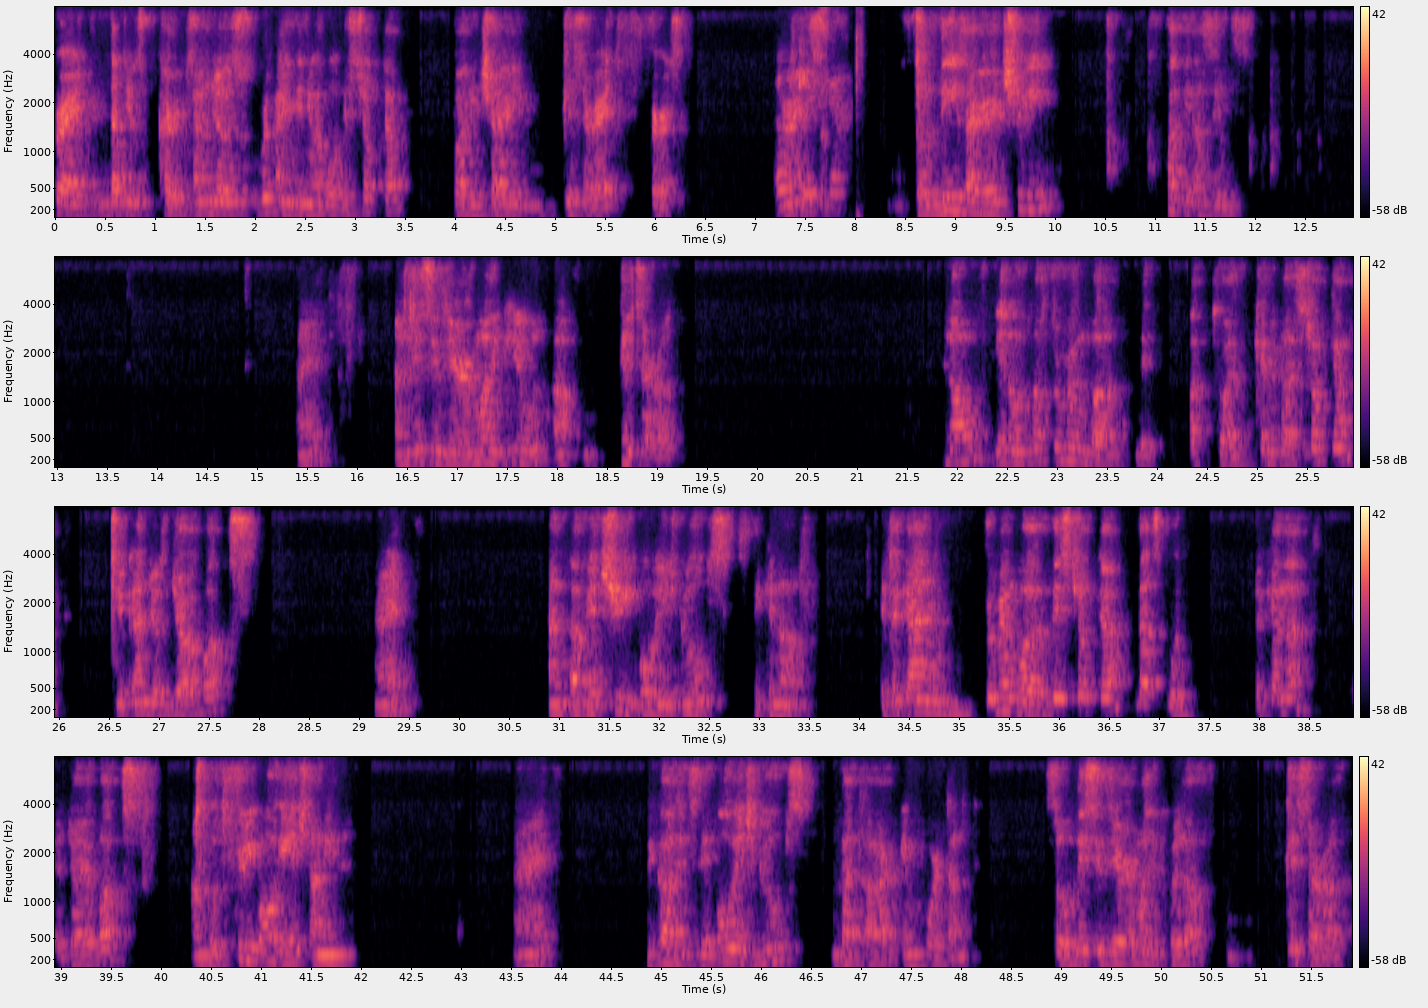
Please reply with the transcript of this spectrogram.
Right, that is correct. So I'm just reminding you about the structure for the triglyceride first. Okay, right? so, so these are your three fatty acids. Right? And this is your molecule of glycerol. Now, you don't have to remember the actual chemical structure, you can just draw a box, right? And have your three OH groups sticking out. If you can remember this structure, that's good. If you cannot, you draw a box and put three OH on it. All right? Because it's the OH groups that are important. So this is your molecule of glycerol.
